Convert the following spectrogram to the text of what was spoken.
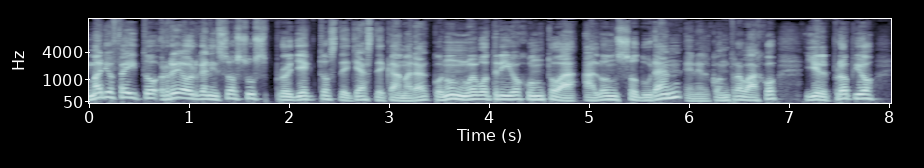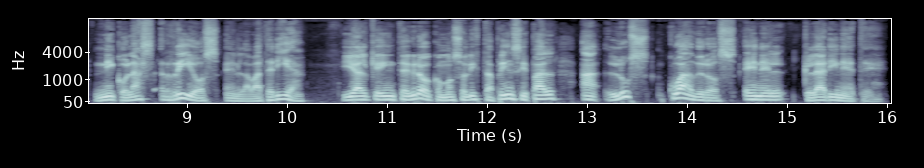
Mario Feito reorganizó sus proyectos de jazz de cámara con un nuevo trío junto a Alonso Durán en el contrabajo y el propio Nicolás Ríos en la batería, y al que integró como solista principal a Luz Cuadros en el clarinete.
